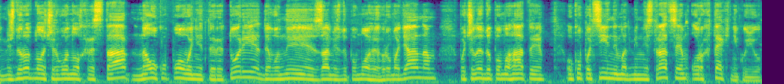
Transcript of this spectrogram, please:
Міжнародного Червоного Хреста на окупованій території, де вони замість допомоги громадянам почали допомагати окупаційним адміністраціям оргтехнікою.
